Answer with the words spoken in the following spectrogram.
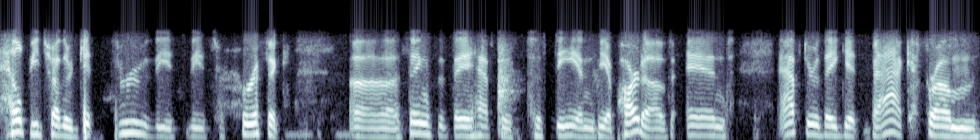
help each other get through these these horrific uh, things that they have to, to see and be a part of. And after they get back from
